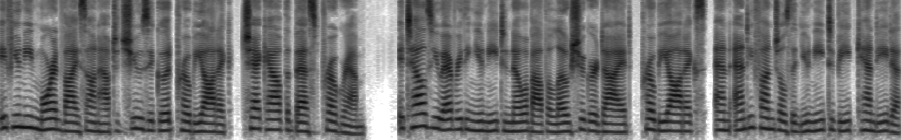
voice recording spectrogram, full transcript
If you need more advice on how to choose a good probiotic, check out the best program. It tells you everything you need to know about the low sugar diet, probiotics, and antifungals that you need to beat candida,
